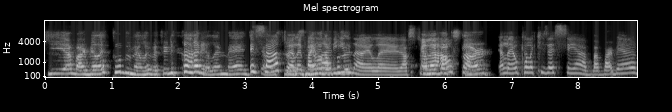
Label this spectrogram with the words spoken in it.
que a Barbie ela é tudo, né? Ela é veterinária, ela é médica. Exato, ela, ela é bailarina, ela é astronauta. Ela é rockstar. Ela é o que ela quiser ser. A Barbie é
